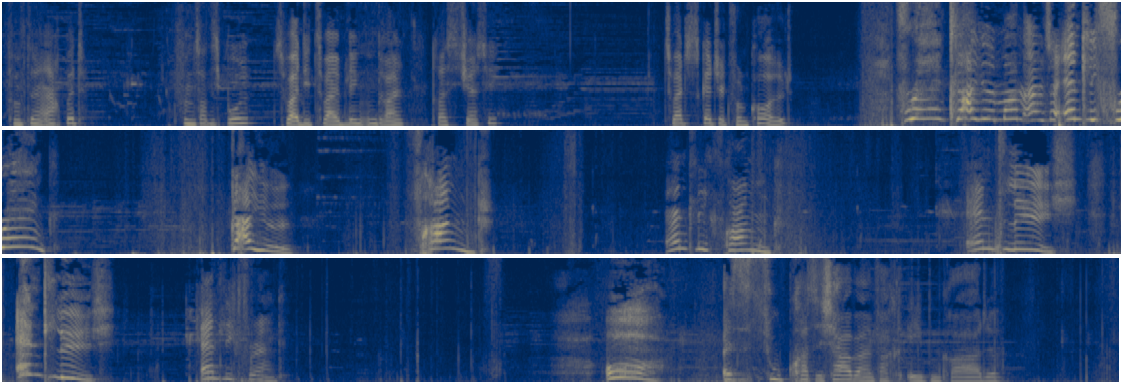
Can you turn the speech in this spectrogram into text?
15 8-Bit. 25 Bull. Zwei, die zwei blinken. 30 Jesse. Zweites Gadget von Colt. Frank, geil, Mann, Alter. Endlich Frank. Geil. Frank. Endlich Frank. Endlich. Endlich. Endlich Frank. Oh, es ist zu krass. Ich habe einfach eben gerade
